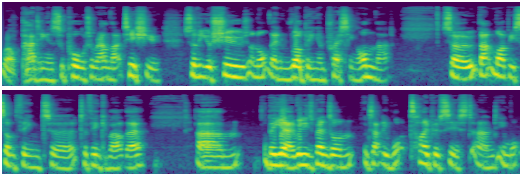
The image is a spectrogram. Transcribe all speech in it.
well, padding and support around that tissue, so that your shoes are not then rubbing and pressing on that. So that might be something to to think about there. Um, but yeah, it really depends on exactly what type of cyst and in what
